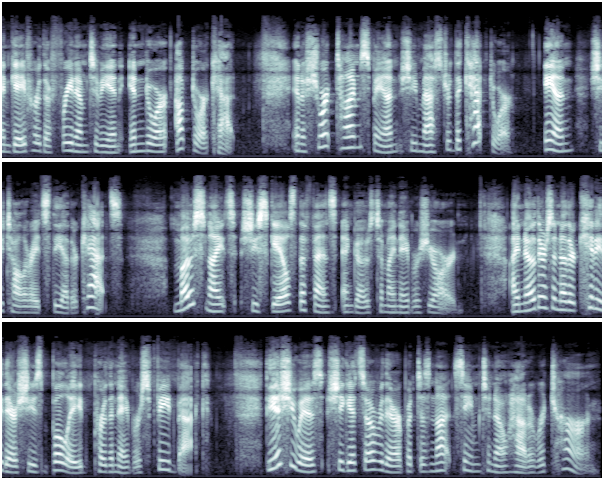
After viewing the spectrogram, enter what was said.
and gave her the freedom to be an indoor outdoor cat. In a short time span, she mastered the cat door and she tolerates the other cats. Most nights, she scales the fence and goes to my neighbor's yard. I know there's another kitty there she's bullied per the neighbor's feedback. The issue is she gets over there but does not seem to know how to return.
